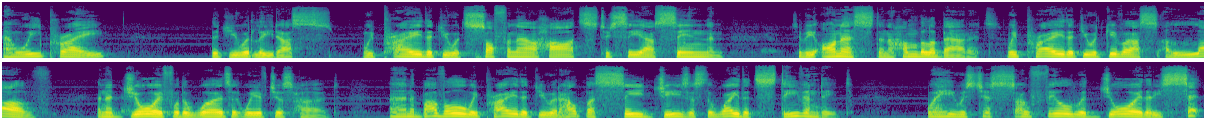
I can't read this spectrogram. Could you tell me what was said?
And we pray that you would lead us, we pray that you would soften our hearts to see our sin and to be honest and humble about it. We pray that you would give us a love and a joy for the words that we have just heard. And above all, we pray that you would help us see Jesus the way that Stephen did, where he was just so filled with joy that he set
